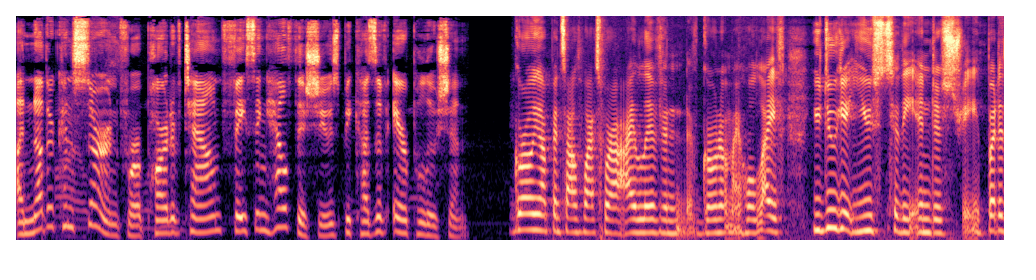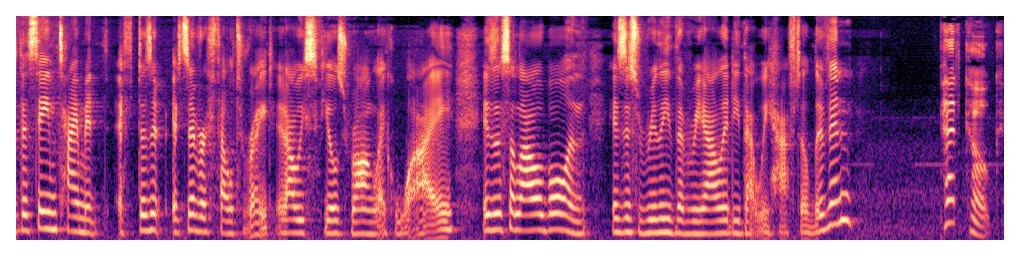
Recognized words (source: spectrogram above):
another concern for a part of town facing health issues because of air pollution. Growing up in Southwest, where I live and have grown up my whole life, you do get used to the industry, but at the same time, it, it doesn't. It's never felt right. It always feels wrong. Like, why is this allowable, and is this really the reality that we have to live in? Pet coke.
